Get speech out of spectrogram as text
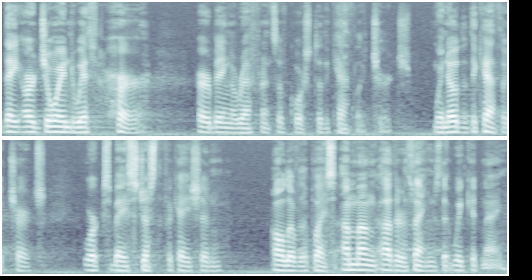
they are joined with her. Her being a reference, of course, to the Catholic Church. We know that the Catholic Church, works based justification all over the place, among other things that we could name.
